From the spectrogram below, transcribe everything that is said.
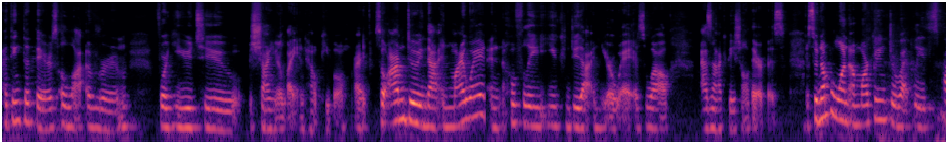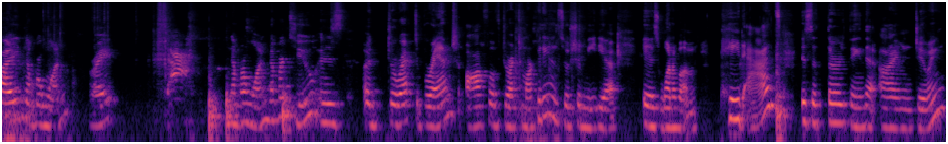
I think that there's a lot of room for you to shine your light and help people right? So i'm doing that in my way and hopefully you can do that in your way as well as an occupational therapist. So number one, I'm marketing directly. It's probably number one, right? Ah, number one. Number two is a direct branch off of direct marketing and social media is one of them. Paid ads is the third thing that I'm doing.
